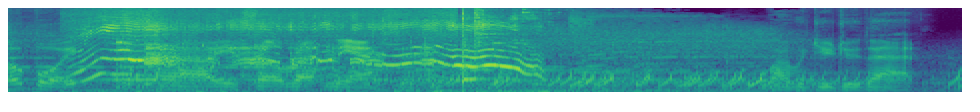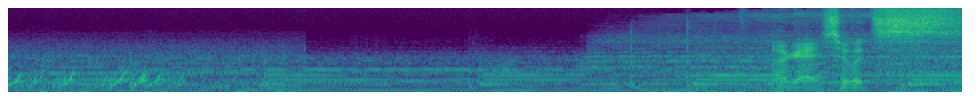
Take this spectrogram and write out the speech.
oh boy, ah, you fell right in the acid. Why would you do that? Okay, so it's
